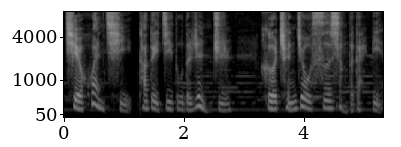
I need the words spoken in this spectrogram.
且唤起他对基督的认知和成就思想的改变。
